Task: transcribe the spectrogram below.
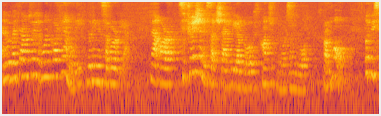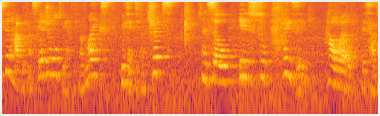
and we went down to a one car family living in suburbia. Now, our situation is such that we are both entrepreneurs and we work from home. But we still have different schedules, we have different likes, we take different trips. And so it is surprising how well this has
